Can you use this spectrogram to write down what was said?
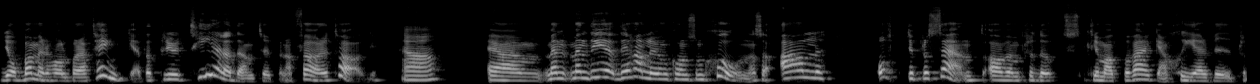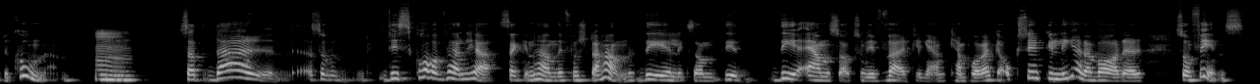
jobba med det hållbara tänket. Att prioritera den typen av företag. Ja. Ehm, men men det, det handlar om konsumtion. Alltså all 80% av en produkts klimatpåverkan sker vid produktionen. Mm. Så att där, alltså, vi ska välja second hand i första hand. Det är, liksom, det, det är en sak som vi verkligen kan påverka. Och cirkulera varor som finns.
